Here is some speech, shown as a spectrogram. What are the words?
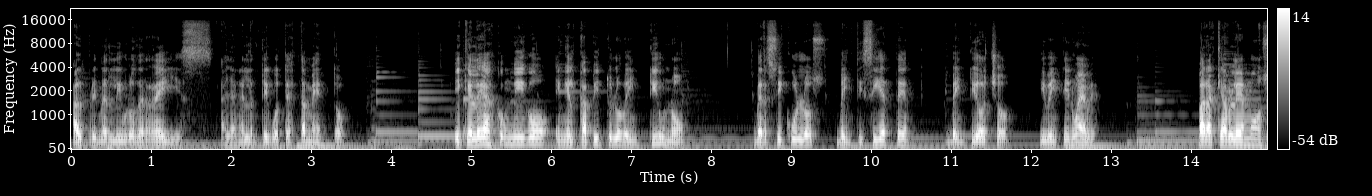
al primer libro de Reyes, allá en el Antiguo Testamento, y que leas conmigo en el capítulo 21, versículos 27, 28 y 29, para que hablemos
